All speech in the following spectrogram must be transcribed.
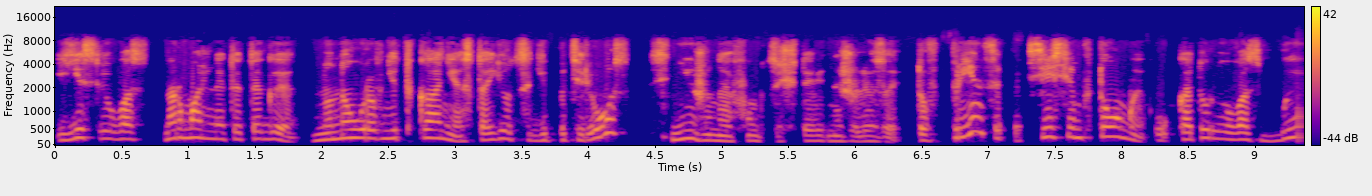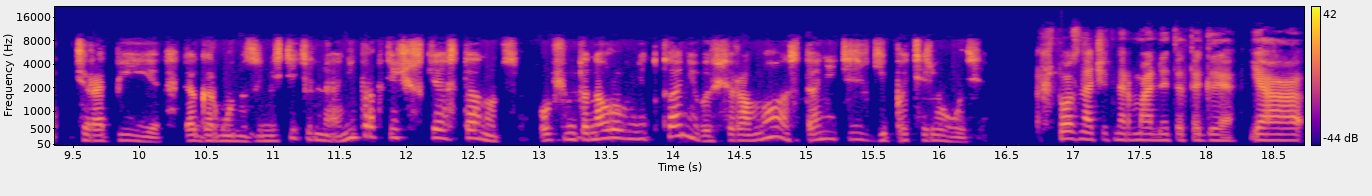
И если у вас нормальный ТТГ, но на уровне ткани остается гипотереоз, сниженная функция щитовидной железы, то в принципе принципе, все симптомы, которые у вас были в терапии, да, гормонозаместительные, они практически останутся. В общем-то, на уровне ткани вы все равно останетесь в гипотереозе. Что значит нормальный ТТГ? Я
